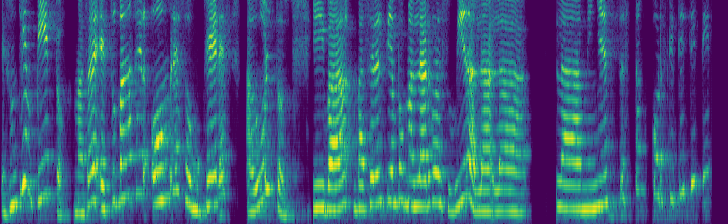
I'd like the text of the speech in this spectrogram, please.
es un tiempito, más estos van a ser hombres o mujeres adultos y va, va a ser el tiempo más largo de su vida. La, la, la niñez es tan cortititita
